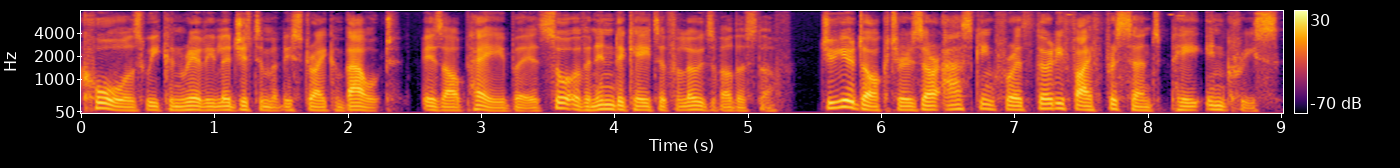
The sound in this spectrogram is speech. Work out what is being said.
cause we can really legitimately strike about is our pay, but it's sort of an indicator for loads of other stuff. Junior doctors are asking for a 35% pay increase.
